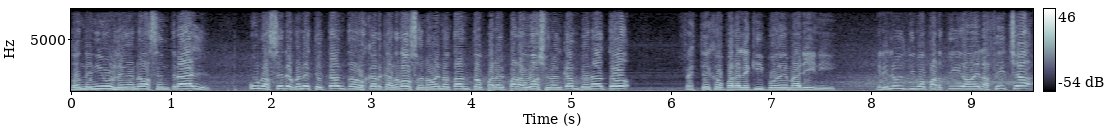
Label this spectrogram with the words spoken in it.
donde News le ganó a Central 1 a 0 con este tanto de Oscar Cardoso, noveno tanto para el paraguayo en el campeonato. Festejo para el equipo de Marini. En el último partido de la fecha,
